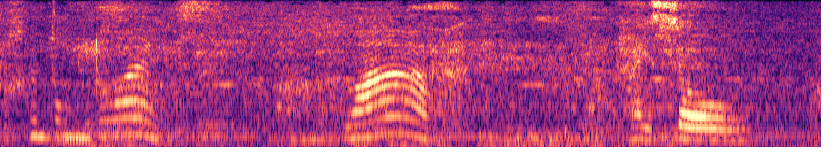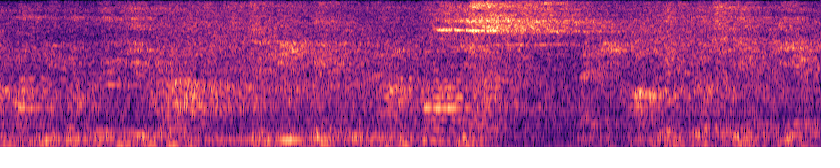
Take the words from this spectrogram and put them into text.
ก็ขึ้นตรงนี้ด้วย ว้าไฮโซมา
